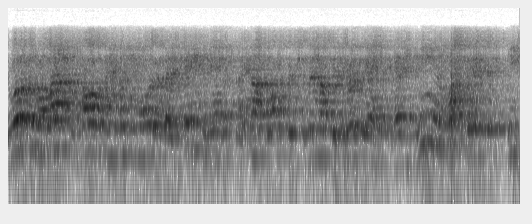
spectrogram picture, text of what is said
He went up to the mountain and called him when he would, they came to him, they not watch this, and they not be with him. And then, watch this, he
